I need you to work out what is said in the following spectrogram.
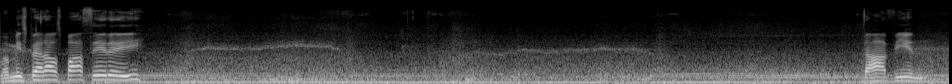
Vamos esperar os parceiros aí. Tá vindo.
